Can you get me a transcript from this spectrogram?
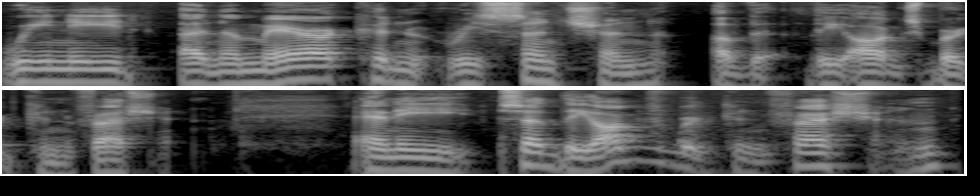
we need an American recension of the, the Augsburg Confession. And he said the Augsburg Confession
